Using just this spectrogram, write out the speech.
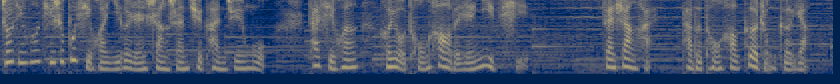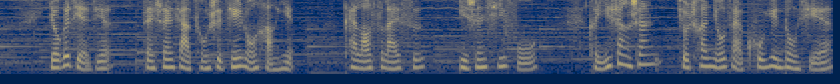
周秦风其实不喜欢一个人上山去看军务，他喜欢和有同好的人一起。在上海，他的同好各种各样，有个姐姐在山下从事金融行业，开劳斯莱斯，一身西服，可一上山就穿牛仔裤、运动鞋；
